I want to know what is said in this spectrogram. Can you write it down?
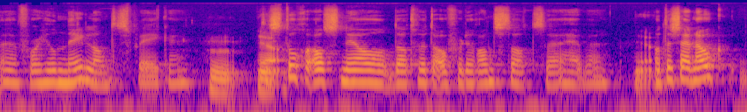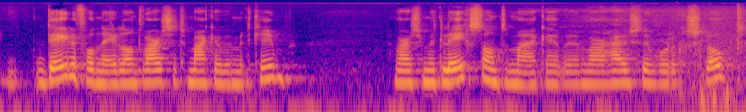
uh, voor heel Nederland te spreken. Hm, ja. Het is toch al snel dat we het over de Randstad uh, hebben. Ja. Want er zijn ook delen van Nederland waar ze te maken hebben met krimp. Waar ze met leegstand te maken hebben en waar huizen worden gesloopt.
